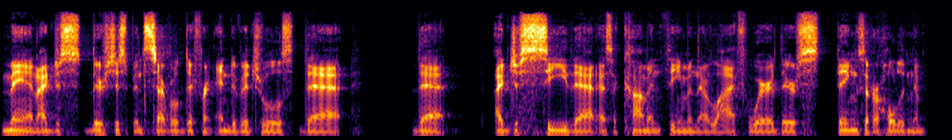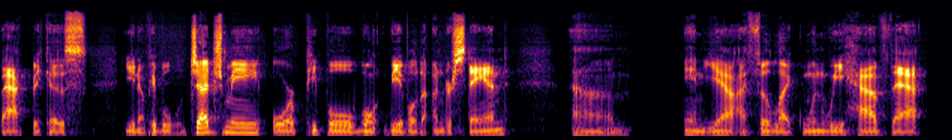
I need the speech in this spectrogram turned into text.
man, I just there's just been several different individuals that that I just see that as a common theme in their life where there's things that are holding them back because you know people will judge me or people won't be able to understand um and yeah i feel like when we have that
